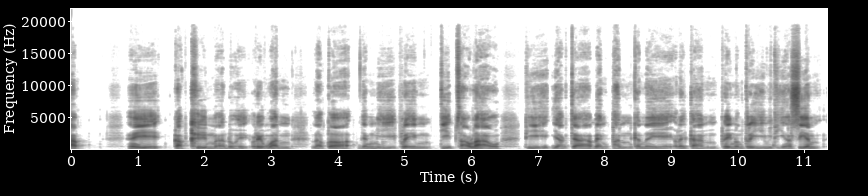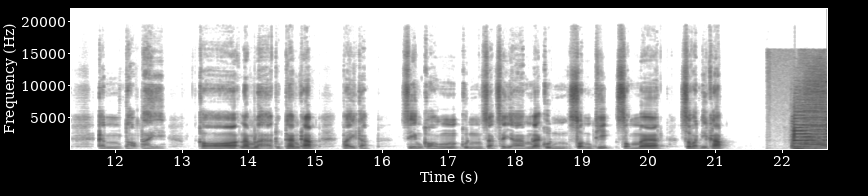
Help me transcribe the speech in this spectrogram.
าพ ให้กลับคืนมาโดยเร็ววัน แล้วก็ยังมีเพลงจีบสาวลาว ที่อยากจะแบ่งปันกันในรายการเพลงดนตรีวิถีอาเซียนกันต่อไป ขอล่ำลาทุกท่านครับ ไปกับ เสียงของคุณศักสยามและคุณสนธิสมมาตร สวัสดีครับ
